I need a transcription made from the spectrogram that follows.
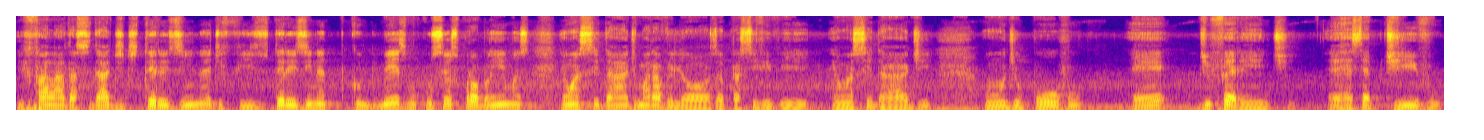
E falar da cidade de Teresina é difícil. Teresina, mesmo com seus problemas, é uma cidade maravilhosa para se viver. É uma cidade onde o povo é diferente, é receptivo,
